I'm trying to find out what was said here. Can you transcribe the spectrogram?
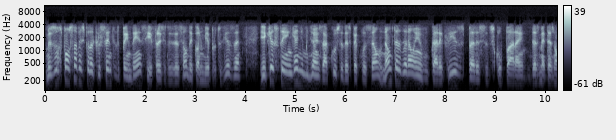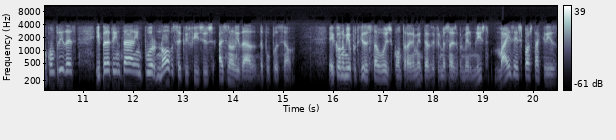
Mas os responsáveis pela crescente dependência e fragilização da economia portuguesa e aqueles que têm ganho milhões à custa da especulação não tardarão em invocar a crise para se desculparem das metas não cumpridas e para tentar impor novos sacrifícios à generalidade da população. A economia portuguesa está hoje, contrariamente às afirmações do Primeiro-Ministro, mais exposta à crise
